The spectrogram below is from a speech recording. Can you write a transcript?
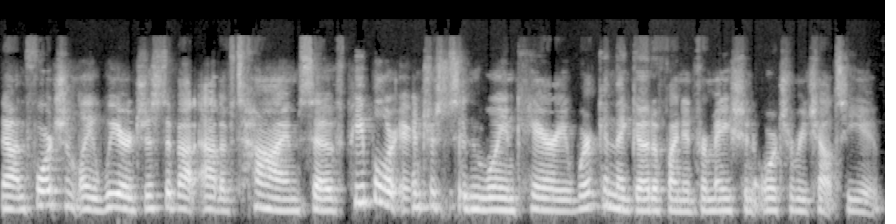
Now, unfortunately, we are just about out of time. So if people are interested in William Carey, where can they go to find information or to reach out to you?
